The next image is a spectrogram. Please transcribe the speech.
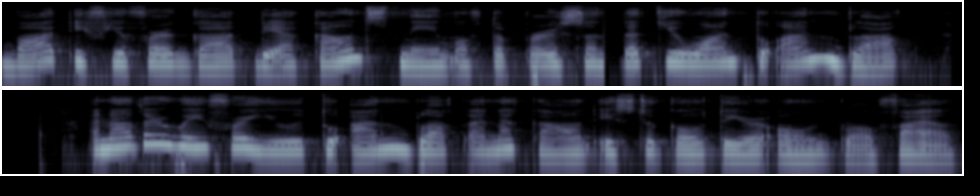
But if you forgot the account's name of the person that you want to unblock, another way for you to unblock an account is to go to your own profile.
